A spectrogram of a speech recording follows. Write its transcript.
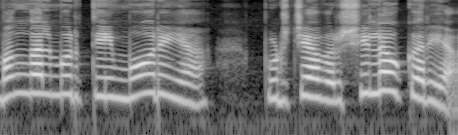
मंगलमूर्ती मोरया. पुढच्या वर्षी लवकर या.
